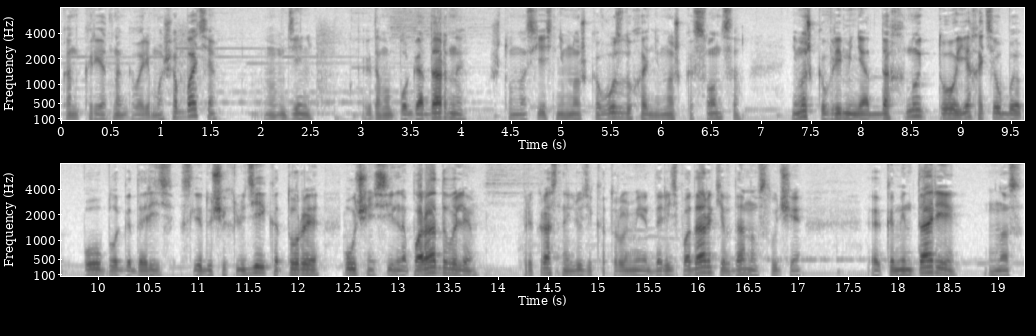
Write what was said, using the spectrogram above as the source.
конкретно говорим о шаббате, день, когда мы благодарны, что у нас есть немножко воздуха, немножко солнца, немножко времени отдохнуть, то я хотел бы поблагодарить следующих людей, которые очень сильно порадовали прекрасные люди, которые умеют дарить подарки. В данном случае э, комментарии у нас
